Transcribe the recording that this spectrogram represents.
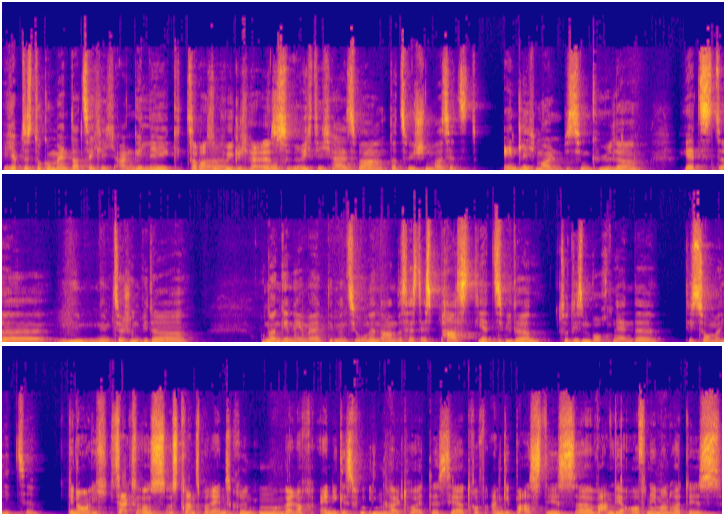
Ich habe das Dokument tatsächlich angelegt. Da war es noch wirklich heiß. Wo es richtig heiß war. Dazwischen war es jetzt endlich mal ein bisschen kühler. Jetzt äh, nimmt es ja schon wieder unangenehme Dimensionen an. Das heißt, es passt jetzt wieder zu diesem Wochenende die Sommerhitze. Genau, ich sage es aus, aus Transparenzgründen, weil auch einiges vom Inhalt heute sehr darauf angepasst ist, äh, wann wir aufnehmen. Heute ist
